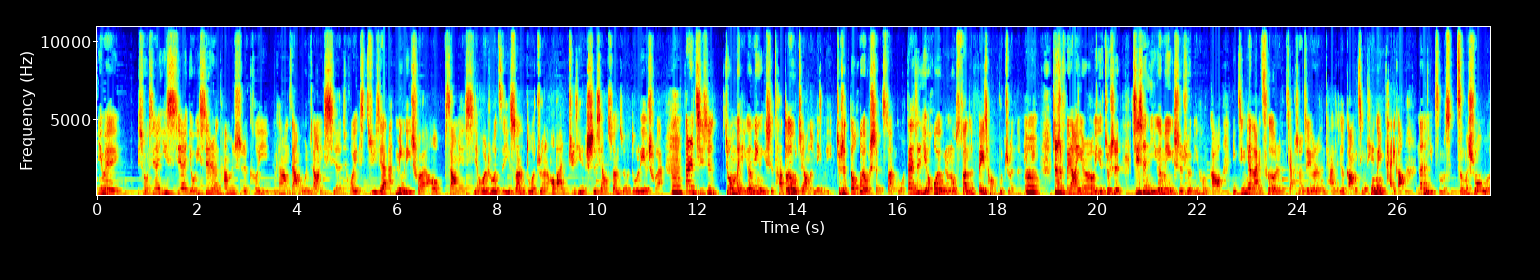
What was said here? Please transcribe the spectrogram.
因为。首先，一些有一些人，他们是可以，你看他们在文章里写，会举一些命例出来，然后上面写或者说自己算的多准，然后把具体的事项算准的都列出来。嗯。但是其实就每一个命理师他都有这样的命例，就是都会有神算过，但是也会有那种算的非常不准的命例，这是非常因人而异的。就是即使你一个命理师水平很高，你今天来测人，假设这个人他这个杠今天跟你抬杠，那你怎么怎么说我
